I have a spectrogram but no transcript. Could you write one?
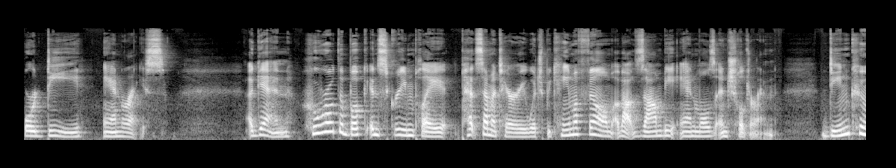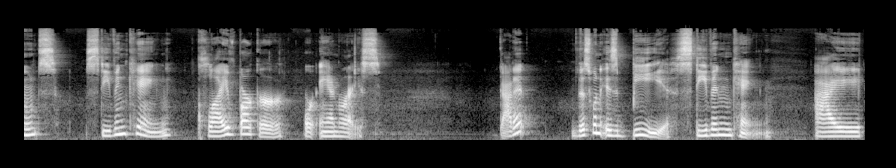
or D. Anne Rice? Again, who wrote the book and screenplay Pet Sematary, which became a film about zombie animals and children? Dean Koontz, Stephen King, Clive Barker, or Anne Rice? Got it? This one is B, Stephen King. I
